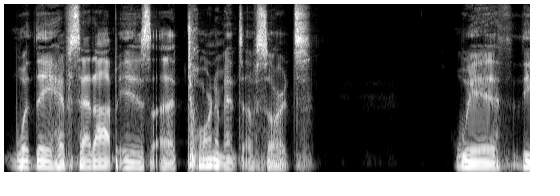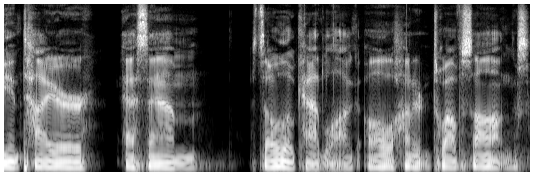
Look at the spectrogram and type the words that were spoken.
what they have set up is a tournament of sorts with the entire SM solo catalog, all 112 songs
